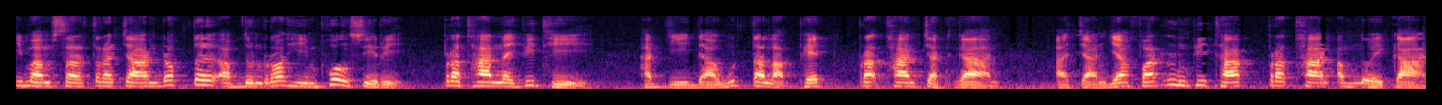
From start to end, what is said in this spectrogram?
อิหมัมศาสตราจารย์ ดร อับดุลรอฮีมพ่วงสิริ ประธานในพิธี ฮัจญีดาวุฒตลับเพชร ประธานจัดงาน อาจารย์ยะฟัดรุ่นพิทักษ์ประธานอำนวยการ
